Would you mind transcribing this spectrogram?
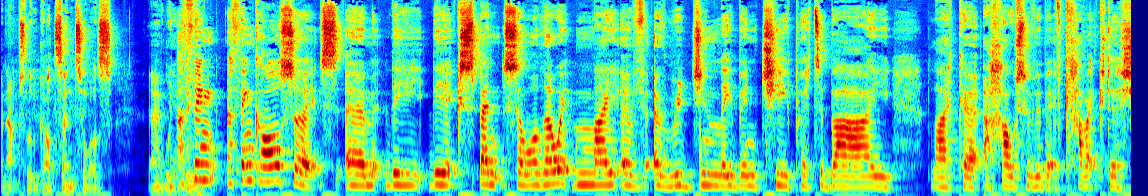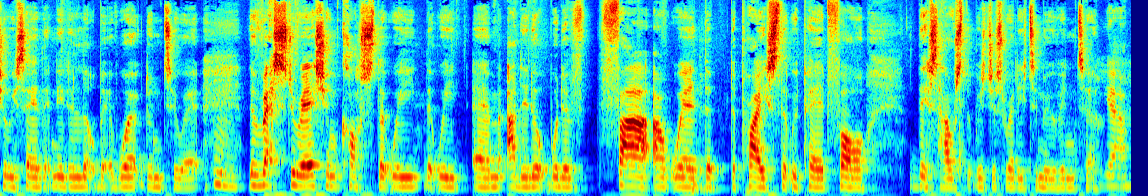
an absolute godsend to us. Uh, with I the- think I think also it's um, the the expense. So although it might have originally been cheaper to buy like a, a house with a bit of character, shall we say, that needed a little bit of work done to it, the restoration costs that we that we um, added up would have far outweighed the, the price that we paid for this house that was just ready to move into. Yeah.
